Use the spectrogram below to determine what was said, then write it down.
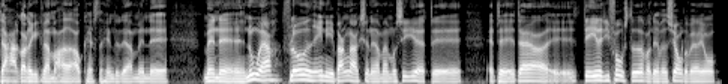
der har godt nok ikke været meget afkast at hente der, men, øh, men øh, nu er flowet ind i bankaktierne, og man må sige, at, øh, at øh, der, øh, det er et af de få steder, hvor det har været sjovt at være i år.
